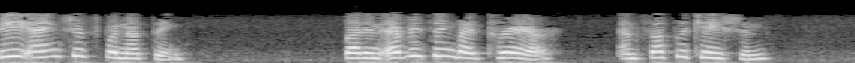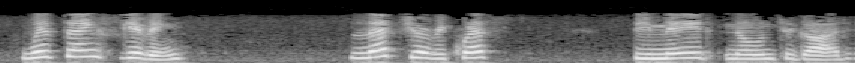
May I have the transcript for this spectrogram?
Be anxious for nothing, but in everything by prayer and supplication, with thanksgiving, let your requests be made known to God,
